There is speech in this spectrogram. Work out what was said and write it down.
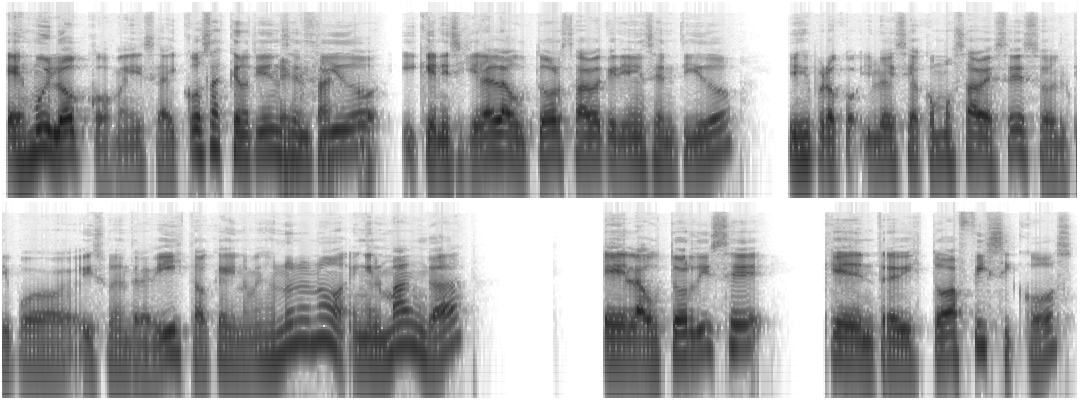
es muy loco, me dice. Hay cosas que no tienen sentido y que ni siquiera el autor sabe que tienen sentido. Y yo, pero, yo le decía, ¿cómo sabes eso? El tipo hizo una entrevista, ok. Y no me dijo, no, no, no. En el manga, el autor dice que entrevistó a físicos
